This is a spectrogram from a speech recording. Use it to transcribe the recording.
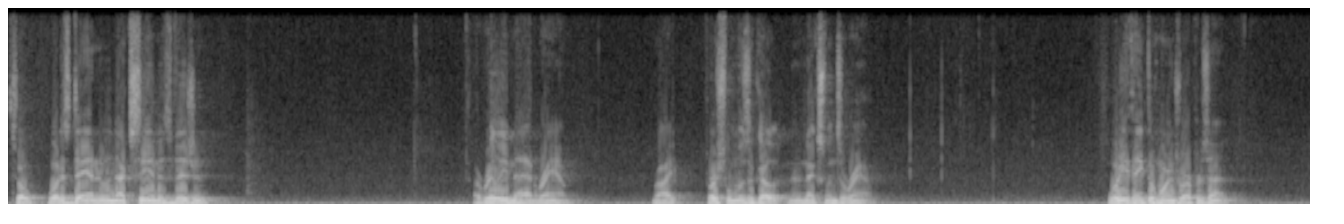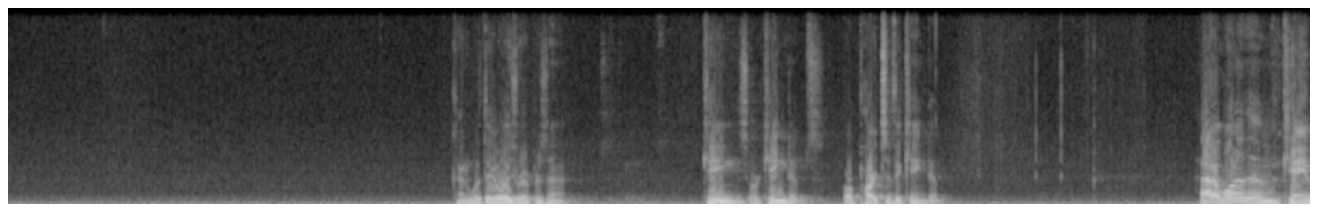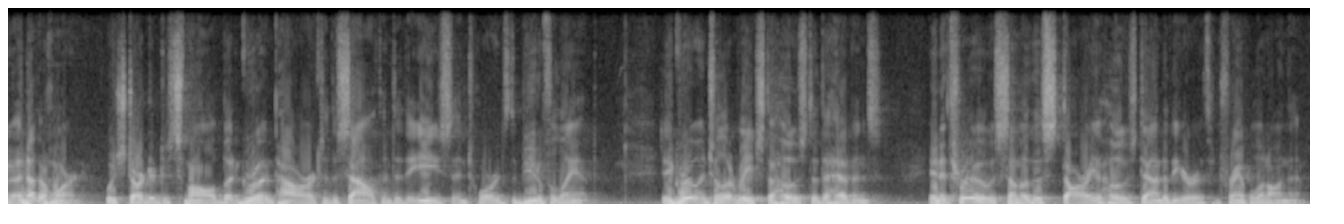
So, what does Daniel next see in his vision? A really mad ram, right? First one was a goat, and the next one's a ram. What do you think the horns represent? Kind of what they always represent kings or kingdoms or parts of a kingdom. Out of one of them came another horn, which started small but grew in power to the south and to the east and towards the beautiful land. It grew until it reached the host of the heavens, and it threw some of the starry host down to the earth and trampled on them.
